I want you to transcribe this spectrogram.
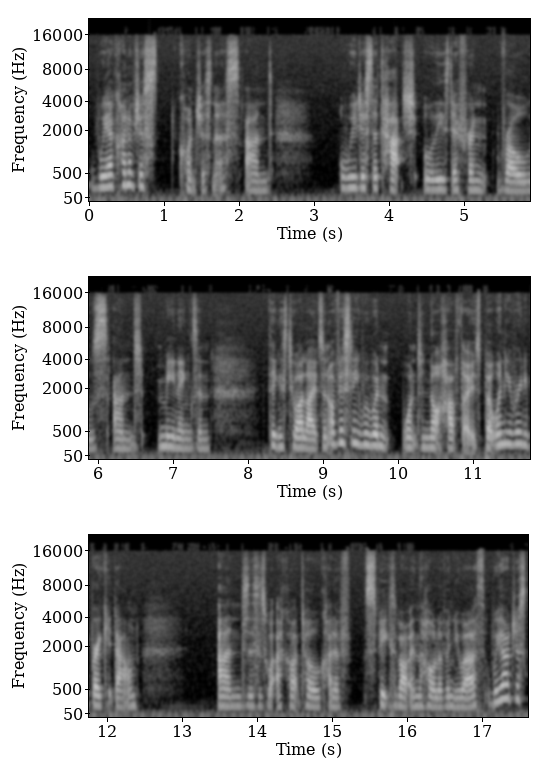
We are kind of just consciousness and we just attach all these different roles and meanings and things to our lives. And obviously, we wouldn't want to not have those, but when you really break it down, and this is what Eckhart Tolle kind of speaks about in the whole of A New Earth, we are just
